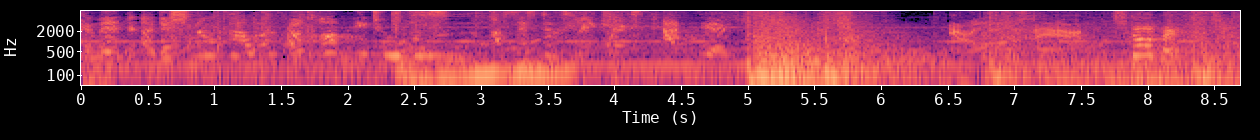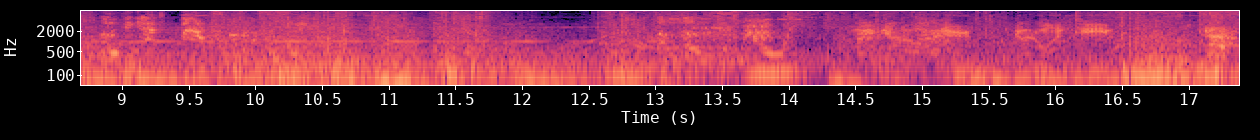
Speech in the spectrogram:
recommend additional power from Omni Tools. Assistance matrix active. They're almost there. Stop it! Moving at maximum speed. Alone is road. Team. Ah!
